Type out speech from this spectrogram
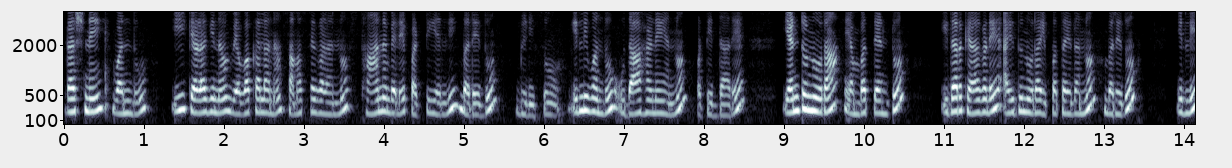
ಪ್ರಶ್ನೆ ಒಂದು, ಈ ಕೆಳಗಿನ ವ್ಯವಕಲನ ಸಮಸ್ಯೆಗಳನ್ನು ಸ್ಥಾನ ಬೆಲೆ ಪಟ್ಟಿಯಲ್ಲಿ ಬರೆದು ಬಿಡಿಸು. ಇಲ್ಲಿ ಒಂದು ಉದಾಹರಣೆಯನ್ನು ಕೊಟ್ಟಿದ್ದಾರೆ. ಎಂಟು ನೂರ ಎಂಬತ್ತೆಂಟು, ಇದರ ಕೆಳಗಡೆ ಐದು ನೂರ ಇಪ್ಪತ್ತೈದನ್ನು ಬರೆದು ಇಲ್ಲಿ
